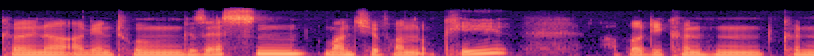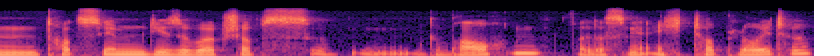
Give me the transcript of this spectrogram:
Kölner Agenturen gesessen, manche waren okay, aber die könnten, können trotzdem diese Workshops äh, gebrauchen, weil das sind ja echt Top-Leute.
